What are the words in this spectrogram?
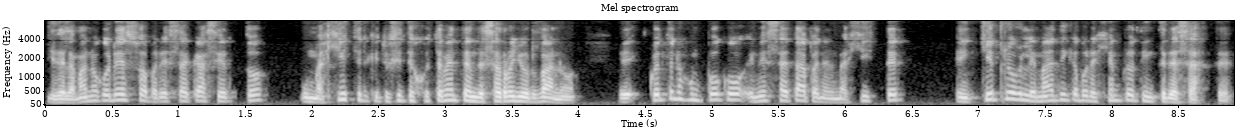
Y de la mano con eso aparece acá, ¿cierto? Un magíster que tú hiciste justamente en desarrollo urbano. Eh, cuéntanos un poco en esa etapa, en el magíster, ¿en qué problemática, por ejemplo, te interesaste?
